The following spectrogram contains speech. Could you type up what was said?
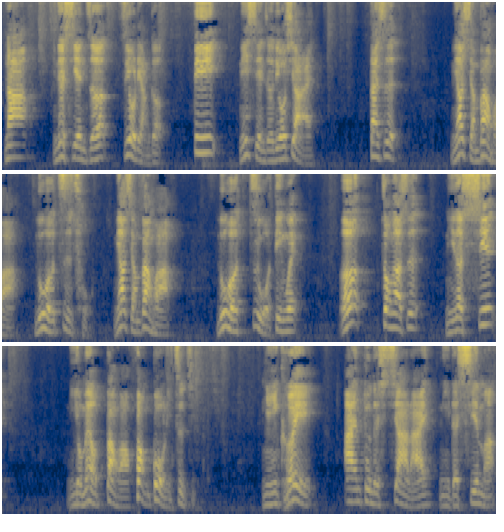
那你的选择只有两个：第一，你选择留下来，但是你要想办法如何自处，你要想办法如何自我定位，而重要是你的心，你有没有办法放过你自己？你可以安顿的下来你的心吗？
